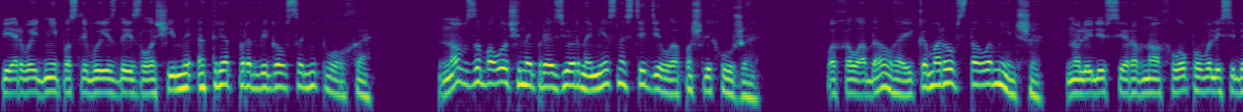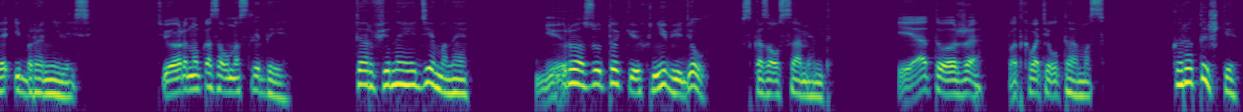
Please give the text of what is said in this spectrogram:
Первые дни после выезда из лощины отряд продвигался неплохо. Но в заболоченной приозерной местности дела пошли хуже. Похолодало, и комаров стало меньше, но люди все равно охлопывали себя и бронились. Терн указал на следы. «Торфяные демоны». «Ни разу таких не видел», – сказал Самент. «Я тоже», – подхватил Тамас. «Коротышки»,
